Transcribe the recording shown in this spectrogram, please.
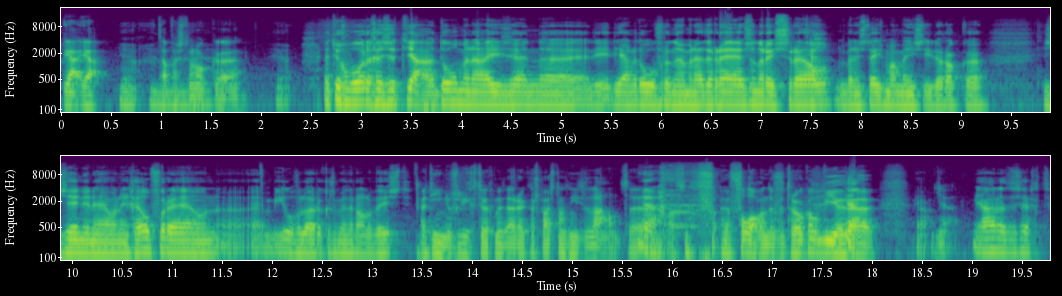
ja, ja. en, Dat was toen eh, ook. Eh, En tegenwoordig is het ja, dominees en eh, die, die aan het overnemen, hè, de reizen naar Israël. Er zijn steeds maar mensen die er ook eh, zin in hebben en geld voor hebben. Uh, en heel veel ben er al wist. Het ene vliegtuig met de Rukkers was nog niet te land. eh, Ja. volgende vertrok alweer. Ja. Ja. ja. Ja, dat is echt,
